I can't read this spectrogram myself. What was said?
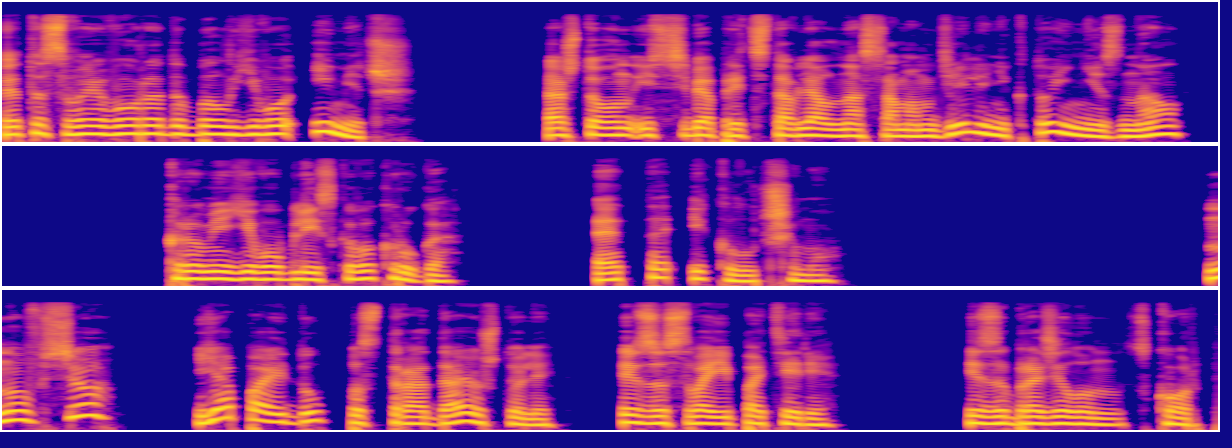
Это своего рода был его имидж. А что он из себя представлял на самом деле, никто и не знал, кроме его близкого круга. Это и к лучшему. «Ну все, я пойду пострадаю, что ли, из-за своей потери», изобразил он скорбь.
